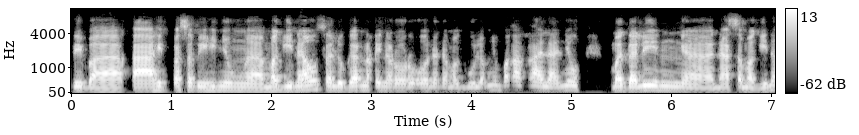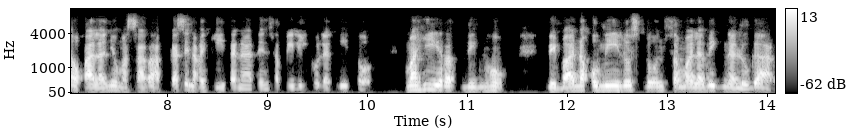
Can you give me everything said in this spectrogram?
'di ba? Kahit pa sabihin yung uh, maginaw sa lugar na kinaroroonan ng magulang niyo, baka kala niyo madaling uh, nasa maginaw, kala niyo masarap kasi nakikita natin sa pelikula dito. Mahirap din ho, 'di ba? Na kumilos doon sa malamig na lugar.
